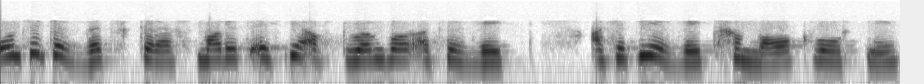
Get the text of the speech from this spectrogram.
ons het 'n wetskrif, maar dit is nie afdwingbaar as 'n wet as dit nie 'n wet gemaak word nie.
